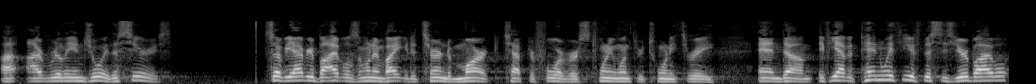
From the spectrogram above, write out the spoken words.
I, I really enjoy this series. So if you have your Bibles, I want to invite you to turn to Mark chapter 4, verse 21 through 23. And um, if you have a pen with you, if this is your Bible,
